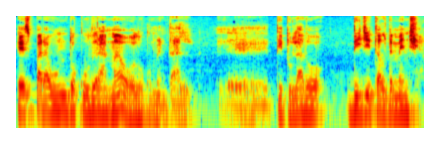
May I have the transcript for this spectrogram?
es para un docudrama o documental eh, titulado Digital Dementia.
